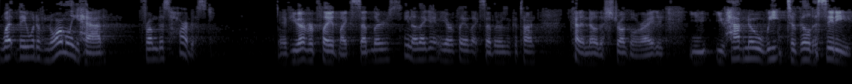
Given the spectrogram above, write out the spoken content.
what they would have normally had from this harvest. And if you ever played like Settlers, you know that game? You ever played like Settlers of Catan? You kind of know the struggle, right? You, you have no wheat to build a city.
